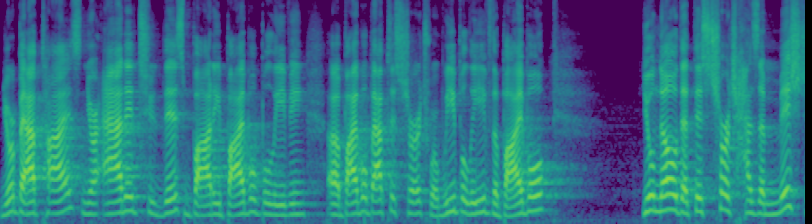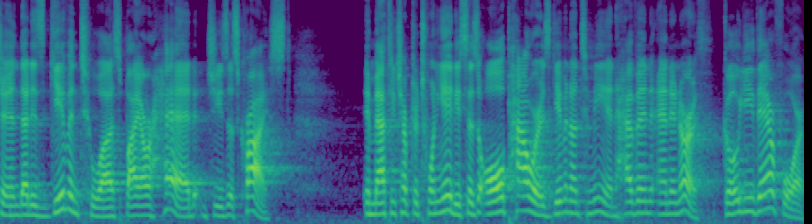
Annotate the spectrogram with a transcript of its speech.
you're baptized, and you're added to this body, Bible believing, uh, Bible Baptist Church, where we believe the Bible, you'll know that this church has a mission that is given to us by our head, Jesus Christ. In Matthew chapter 28, he says, All power is given unto me in heaven and in earth. Go ye therefore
